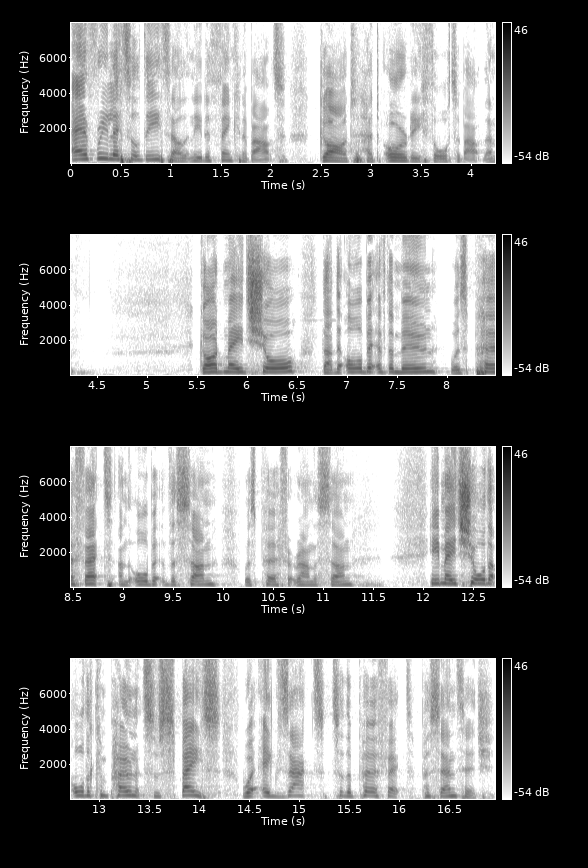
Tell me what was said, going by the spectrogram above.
Every little detail that needed thinking about, God had already thought about them. God made sure that the orbit of the moon was perfect and the orbit of the sun was perfect around the sun. He made sure that all the components of space were exact to the perfect percentage.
